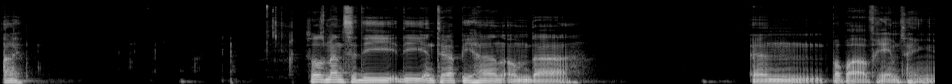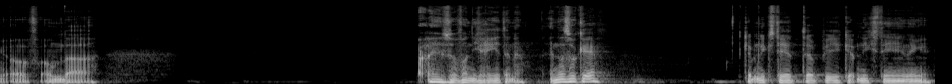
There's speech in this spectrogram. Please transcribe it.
Allee. Zoals mensen die, die in therapie gaan omdat een papa vreemd ging of omdat... Allee, zo van die redenen. En dat is oké. Ik heb niks tegen therapie, ik heb niks tegen dingen.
